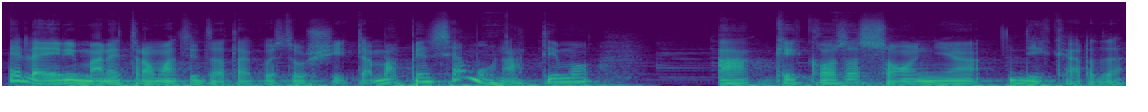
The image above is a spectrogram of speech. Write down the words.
E lei rimane traumatizzata da questa uscita, ma pensiamo un attimo a che cosa sogna Dickard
